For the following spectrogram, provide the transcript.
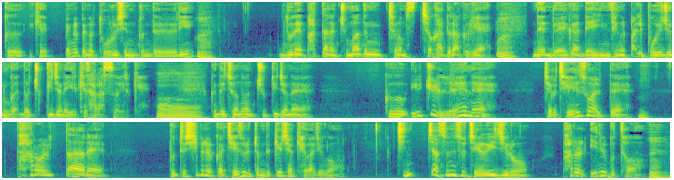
그 이렇게 뺑글뺑글 도르신 분들이 예. 눈에 봤다는 주마등처럼 스쳐가더라 그게 응. 내 뇌가 내 인생을 빨리 보여주는 거야. 너 죽기 전에 이렇게 살았어 이렇게. 어. 근데 저는 죽기 전에 그 일주일 내내 제가 재수할 때 음. 8월 달에부터 11월까지 재수를 좀 늦게 시작해가지고 진짜 순수 제 의지로 8월 1일부터 예.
